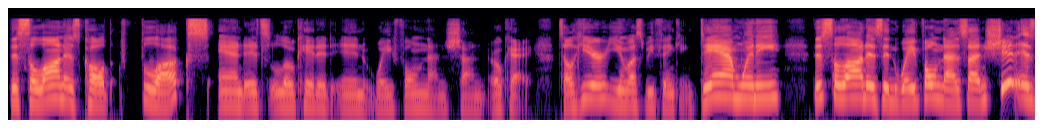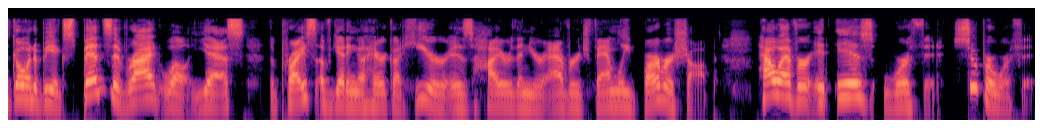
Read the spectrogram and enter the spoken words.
This salon is called Flux and it's located in Weifeng Nanshan. Okay, till here you must be thinking, damn, Winnie, this salon is in Weifeng Nanshan. Shit is going to be expensive, right? Well, yes, the price of getting a haircut here is higher than your average family barber shop. However, it is worth it. Super worth it.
